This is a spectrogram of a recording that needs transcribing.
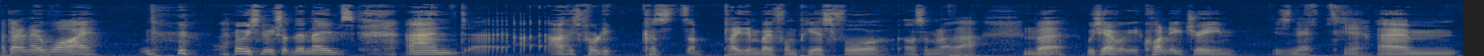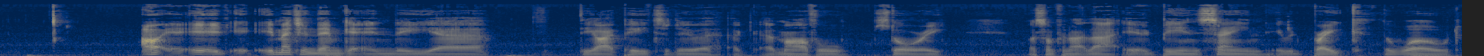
I don't know why. I always mix up their names, and uh, I was probably because I played them both on PS4 or something like that. But whichever, Quantic Dream, isn't it? Yeah. Um, I, it, it, imagine them getting the uh, the IP to do a, a, a Marvel story or something like that. It would be insane. It would break the world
